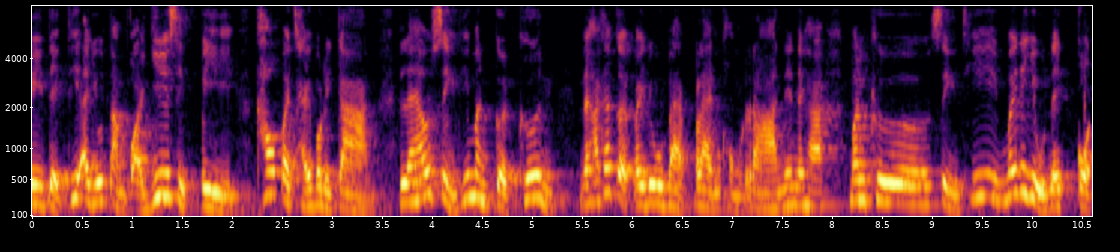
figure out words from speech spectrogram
มีเด็กที่อายุต่ำกว่า 20 ปี เข้าไปใช้บริการ แล้วสิ่งที่มันเกิดขึ้นนะคะ ถ้าเกิดไปดูแบบแปลนของร้านเนี่ยนะคะ มันคือสิ่งที่ไม่ได้อยู่ในกฎ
